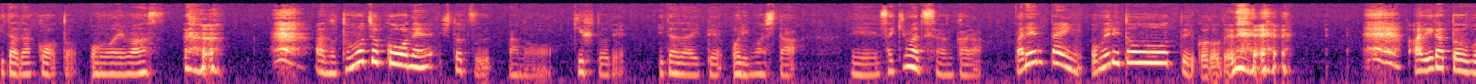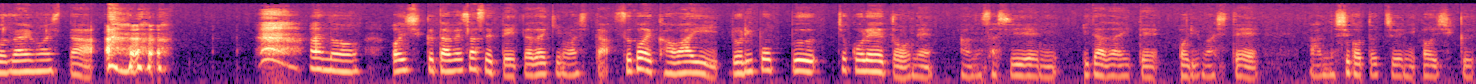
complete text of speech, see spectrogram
いただこうと思います。あの友チョコをね一つあのギフトでいいておりました、えー、崎町さんからバレンタインおめでとうということでね ありがとうございました。あの美味しく食べさせていただきました。すごい可愛いロリポップチョコレートをねあの差し入れにいただいておりましてあの仕事中に美味しく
